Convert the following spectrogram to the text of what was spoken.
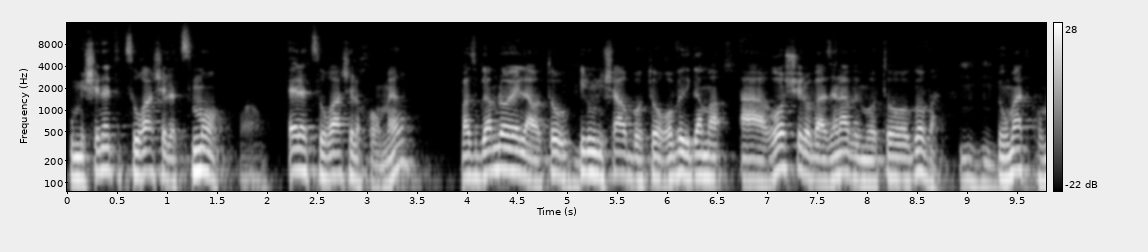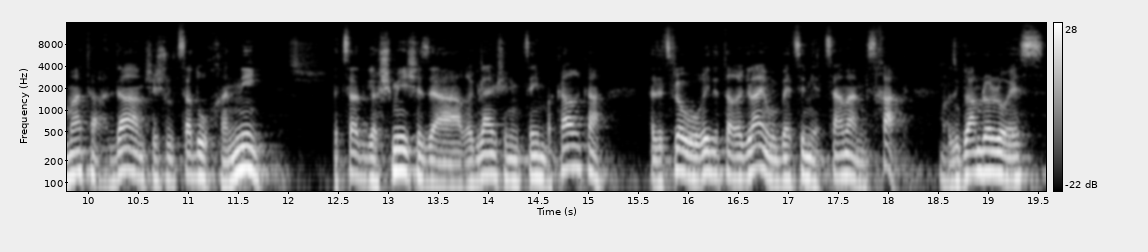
הוא משנה את הצורה של עצמו וואו. אל הצורה של החומר, ואז הוא גם לא העלה אותו, הוא כאילו נשאר באותו רובד, גם הראש שלו והזנב הם באותו גובה. לעומת קומת האדם, שיש לו צד רוחני וצד גשמי, שזה הרגליים שנמצאים בקרקע, אז אצלו הוא הוריד את הרגליים, הוא בעצם יצא מהמשחק. אז הוא גם לא לועס,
